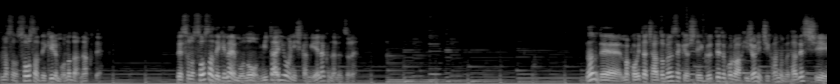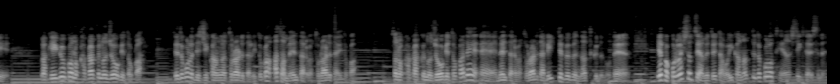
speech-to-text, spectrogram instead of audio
まあ、その操作できるものではなくて、で、その操作できないものを見たいようにしか見えなくなるんですよね。なので、まあ、こういったチャート分析をしていくっていうところは非常に時間の無駄ですし、まあ、結局この価格の上下とか、っていうところで時間が取られたりとか、あとはメンタルが取られたりとか、その価格の上下とかで、えー、メンタルが取られたりって部分になってくるので、やっぱこれは一つやめといた方がいいかなってところを提案していきたいですね。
